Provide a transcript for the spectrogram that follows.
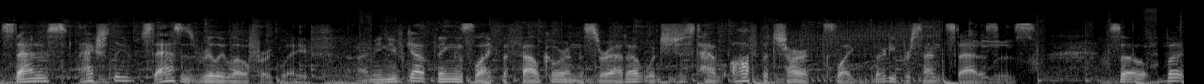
Status, actually, status is really low for a glaive. I mean, you've got things like the Falcor and the Cerata, which just have off the charts, like 30% statuses. So, but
